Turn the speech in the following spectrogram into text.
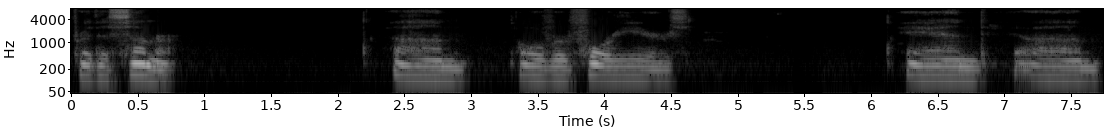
for the summer um, over four years. And um,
